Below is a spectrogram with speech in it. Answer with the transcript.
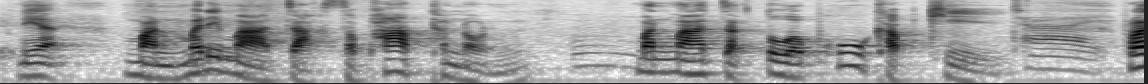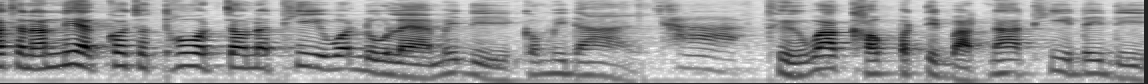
ตุเนี่ยมันไม่ได้มาจากสภาพถนนอืมมันมาจากตัวผู้ขับขี่ใช่ เพราะฉะนั้นเนี่ยก็จะโทษเจ้าหน้าที่ว่าดูแลไม่ดีก็ไม่ได้ค่ะถือว่าเขาปฏิบัติหน้าที่ได้ดี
